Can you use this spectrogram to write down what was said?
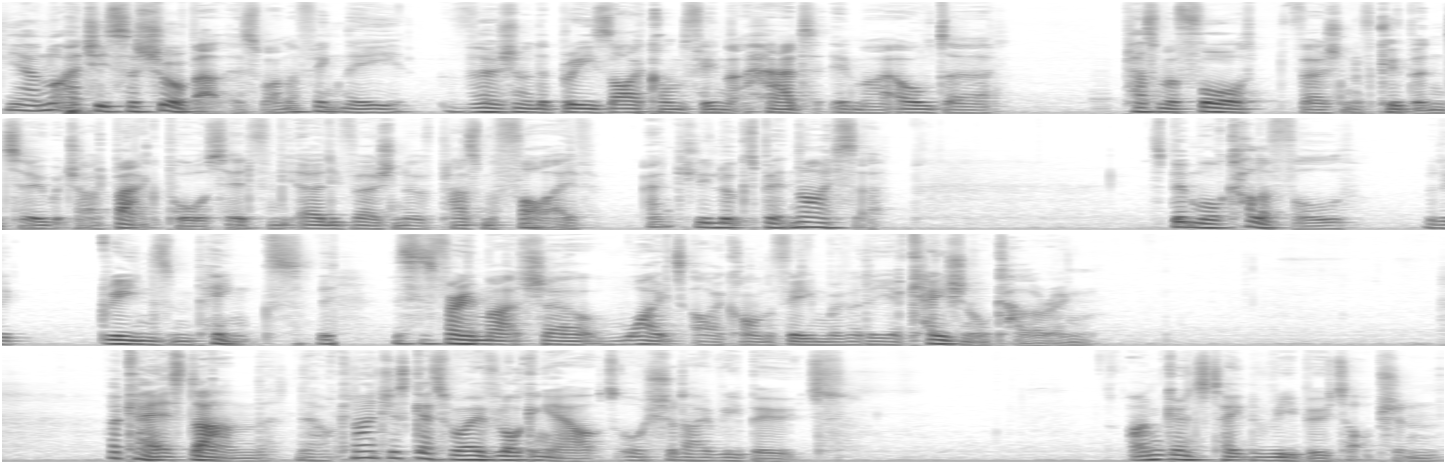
Yeah, I'm not actually so sure about this one. I think the version of the Breeze icon theme that I had in my older Plasma 4 version of Kubuntu, which I'd backported from the early version of Plasma 5, actually looks a bit nicer. It's a bit more colourful with the greens and pinks. This is very much a white icon theme with the occasional colouring. Okay, it's done. Now, can I just get away with logging out, or should I reboot? I'm going to take the reboot option.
